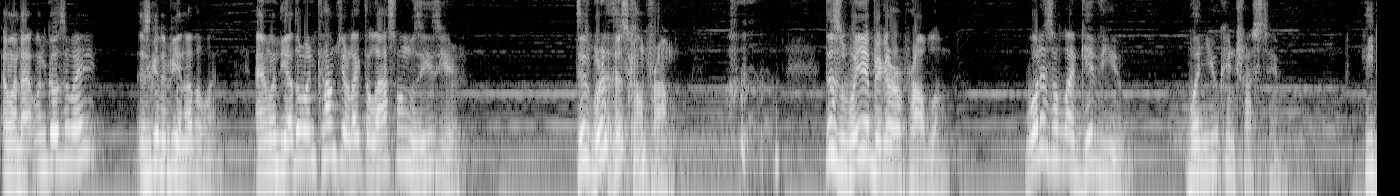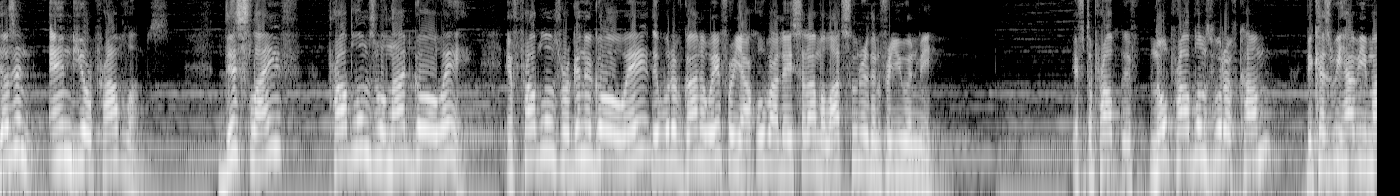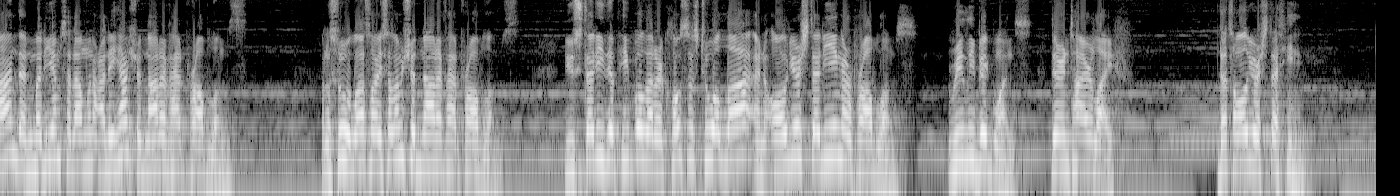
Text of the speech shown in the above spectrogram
And when that one goes away, there's going to be another one. And when the other one comes, you're like, the last one was easier. This, where did this come from? this is way a bigger problem. What does Allah give you when you can trust Him? He doesn't end your problems. This life, problems will not go away. If problems were going to go away, they would have gone away for Yaqub alayhi a lot sooner than for you and me. If, the prob- if no problems would have come because we have Iman, then Maryam salamun alayha should not have had problems. Rasulullah should not have had problems. You study the people that are closest to Allah, and all you're studying are problems. Really big ones, their entire life. That's all you're studying.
